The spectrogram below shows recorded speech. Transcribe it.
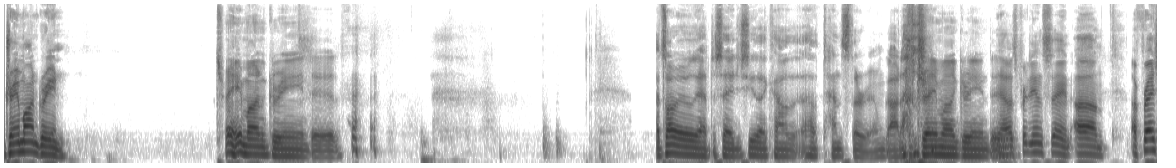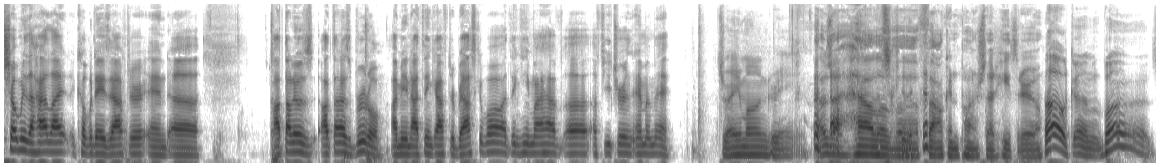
Draymond Green. Draymond Green, dude. That's all I really have to say. Did you see like how how tense the room got? After? Draymond Green, dude. Yeah, it was pretty insane. Um, a friend showed me the highlight a couple days after, and uh, I thought it was I thought it was brutal. I mean, I think after basketball, I think he might have uh, a future in MMA. Draymond Green. That was a hell of a Falcon punch that he threw. Falcon punch.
